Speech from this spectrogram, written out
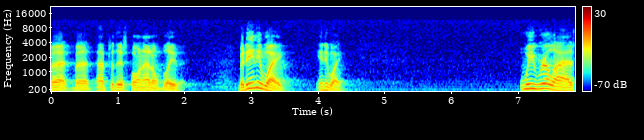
But, but up to this point, I don't believe it. But anyway, anyway, we realize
